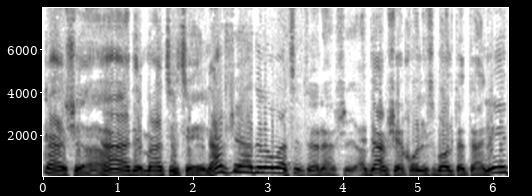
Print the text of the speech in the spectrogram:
כאשר עד אמצי צייר נפשי, עד לא מצי צייר נפשי. אדם שיכול לסבול את התענית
